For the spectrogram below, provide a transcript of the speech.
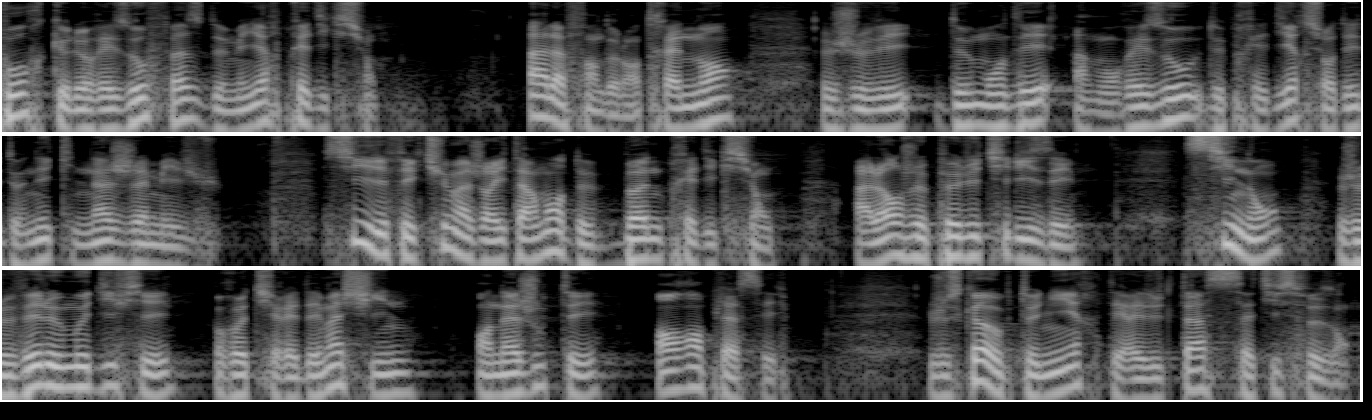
pour que le réseau fasse de meilleures prédictions. À la fin de l'entraînement, je vais demander à mon réseau de prédire sur des données qu'il n'a jamais vues. S'il effectue majoritairement de bonnes prédictions, alors je peux l'utiliser. Sinon, je vais le modifier, retirer des machines, en ajouter, en remplacer, jusqu'à obtenir des résultats satisfaisants.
